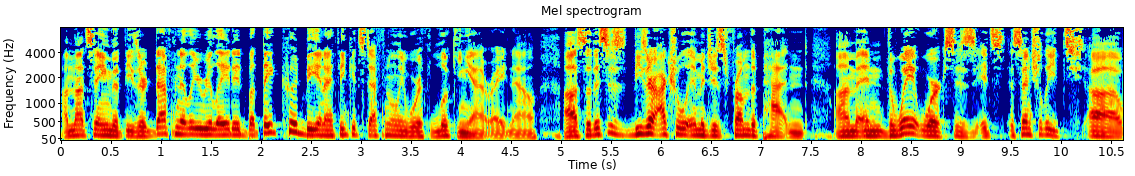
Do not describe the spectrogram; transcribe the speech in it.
I'm not saying that these are definitely related, but they could be, and I think it's definitely worth looking at right now. Uh, so this is these are actual images from the patent, um, and the way it works is it's essentially t- uh,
